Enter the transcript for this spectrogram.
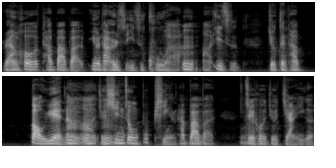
然后他爸爸，因为他儿子一直哭啊，嗯啊，一直就跟他抱怨呐啊，就心中不平。他爸爸。最后就讲一个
